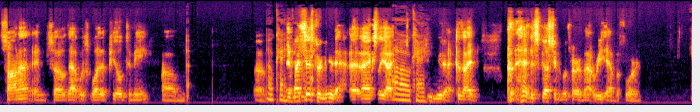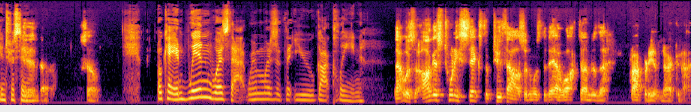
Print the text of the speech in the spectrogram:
sauna, and so that was what appealed to me. Um, um, okay. And my sister knew that. Uh, actually, I oh, okay. knew that because I had discussion with her about rehab before. Interesting. And uh, so Okay, and when was that? When was it that you got clean? That was August 26th of 2000 was the day I walked onto the property of Narconon.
